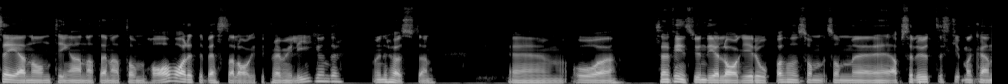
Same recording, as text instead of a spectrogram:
säga någonting annat än att de har varit det bästa laget i Premier League under, under hösten. Ehm, och Sen finns det ju en del lag i Europa som, som, som eh, absolut man kan,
